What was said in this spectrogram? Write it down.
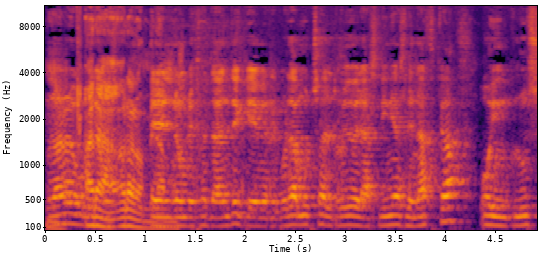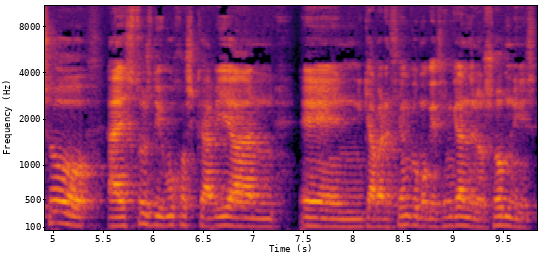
Mm. ahora, ahora, lo El nombre exactamente, que me recuerda mucho al rollo de las líneas de Nazca o incluso a estos dibujos que habían, en, que aparecían como que decían que eran de los ovnis.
